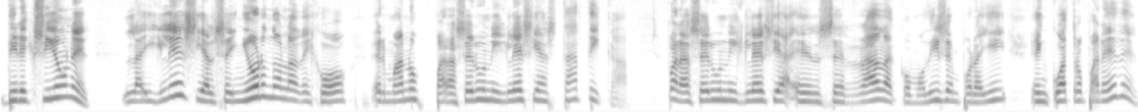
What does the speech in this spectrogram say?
direcciones. La iglesia, el Señor nos la dejó, hermanos, para ser una iglesia estática, para ser una iglesia encerrada, como dicen por allí, en cuatro paredes.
